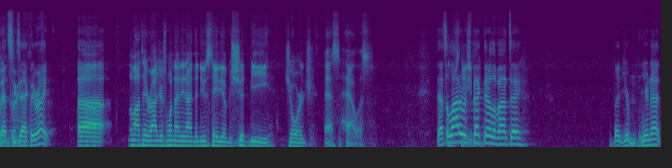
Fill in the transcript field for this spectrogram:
That's exactly right. Uh, Levante Rogers, 199. The new stadium should be George S. Halas. that's a lot of respect there, Levante. But you're hmm. you're not.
